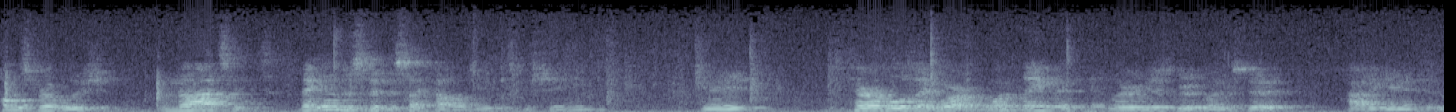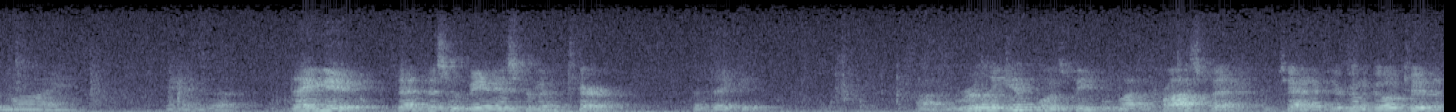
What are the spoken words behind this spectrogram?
Post-revolution, the Nazis, they understood the psychology of this machine. Know, as terrible as they were, one thing that Hitler and his group understood, how to get into the mind. And uh, they knew that this would be an instrument of terror, that they could uh, really influence people by the prospect, Chad, if you're going to go to the,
